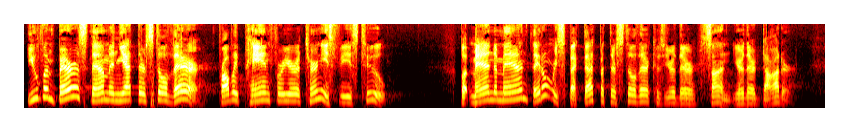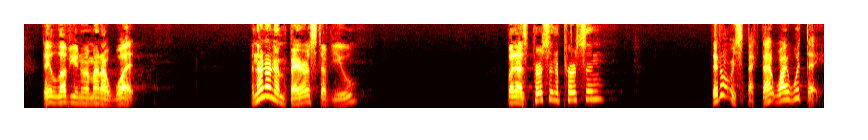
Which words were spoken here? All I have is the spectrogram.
You've embarrassed them, and yet they're still there, probably paying for your attorney's fees too. But man to man, they don't respect that, but they're still there because you're their son, you're their daughter. They love you no matter what. And they're not embarrassed of you. But as person to person, they don't respect that. Why would they?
